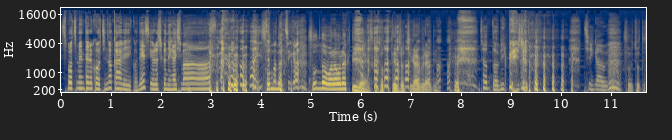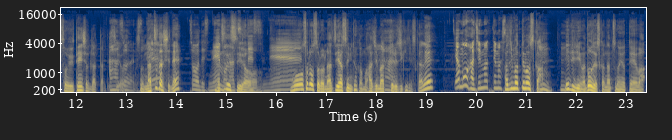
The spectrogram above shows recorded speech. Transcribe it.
スポーツメンタルコーチの川辺理子です。よろしくお願いします。いつもと違う。そんな笑わなくていいじゃないですかちょっとテンション違うぐらいで ちょっとびっくりしちゃった。違う。そうちょっとそういうテンションだったんですよあそうなんですね夏だしねそうですね。夏ですよもですね。もうそろそろ夏休みとかも始まってる時期ですかね、いや、もう始まってます。始まってますか、うんうんエリリンはどうですか？夏の予定は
